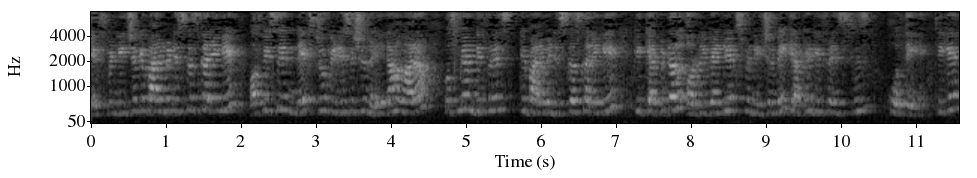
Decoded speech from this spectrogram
एक्सपेंडिचर के बारे में डिस्कस करेंगे और फिर से नेक्स्ट जो वीडियो सेशन रहेगा हमारा, उसमें हम डिफरेंस के बारे में डिस्कस करेंगे कि कैपिटल और रिवेन्यू एक्सपेंडिचर में क्या क्या डिफरेंसेस होते हैं, ठीक है?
